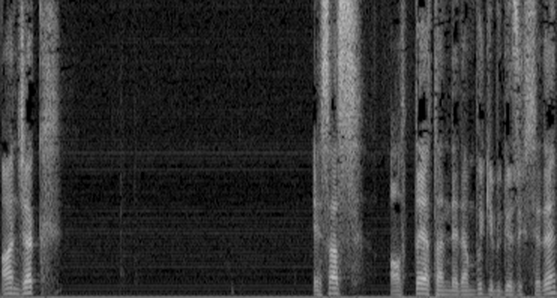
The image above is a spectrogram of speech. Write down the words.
ancak esas altta yatan neden bu gibi gözükse de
